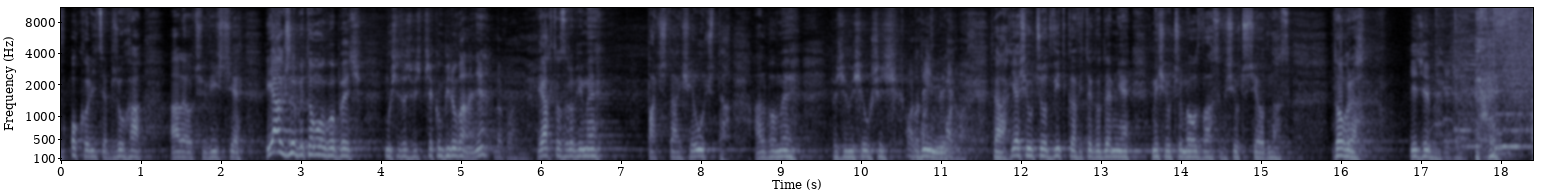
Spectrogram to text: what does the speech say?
w okolice brzucha, ale oczywiście, jak żeby to mogło być, musi coś być przekombinowane, nie? Dokładnie. Jak to zrobimy? Patrz ta się uczta. Albo my będziemy się uczyć od, Od was, innych. od. Tak, ja się uczę od Witka, Witek ode mnie, my się uczymy od Was, Wy się uczycie od nas. Dobra, jedziemy. Baby,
